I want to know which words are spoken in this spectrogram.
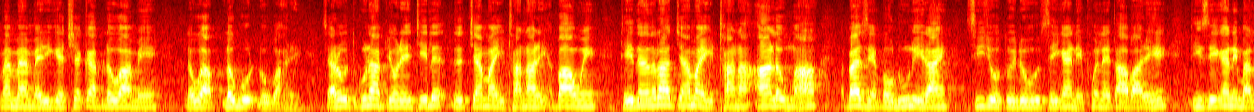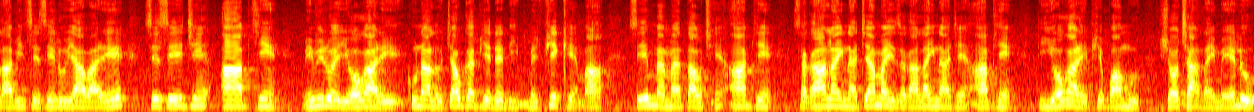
မှန်မှန် medical check up လုပ်ရမယ်လုပ်ရလုပ်ဖို့လိုပါတယ်ဆရာတို့ခုနပြောတဲ့ခြေလက်ကျမ်းမာရေးဌာနတွေအပါအဝင်ဒေသန္တရကျမ်းမာရေးဌာနအားလုံးမှာအပတ်စဉ်ပုံတူးနေတိုင်းစီးကြိုသွေးတိုးစေကန်းတွေဖွင့်လှစ်ထားပါတယ်ဒီစေကန်းတွေမှာလာပြီးစစ်ဆေးလို့ရပါတယ်စစ်ဆေးခြင်းအားဖြင့်မိမိတို့ရဲ့ယောဂတွေခုနလိုကြောက်ကပ်ပြည့်တဲ့ဒီမဖြစ်ခင်မှာဆေးမှန်မှန်တောက်ခြင်းအားဖြင့်စကားလိုက်နာကျမ်းမာရေးစကားလိုက်နာခြင်းအားဖြင့် ဒီယောဂတွေဖြစ်ပွားမှုရှော့ချနိုင်မယ်လို့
